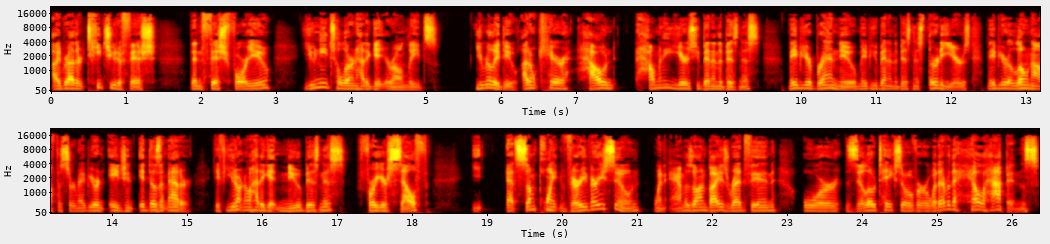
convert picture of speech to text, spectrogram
I'd rather teach you to fish than fish for you. You need to learn how to get your own leads. You really do. I don't care how, how many years you've been in the business. Maybe you're brand new. Maybe you've been in the business 30 years. Maybe you're a loan officer. Maybe you're an agent. It doesn't matter if you don't know how to get new business for yourself, at some point very, very soon, when Amazon buys Redfin or Zillow takes over or whatever the hell happens,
